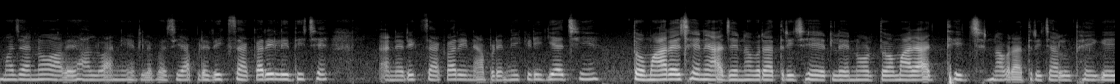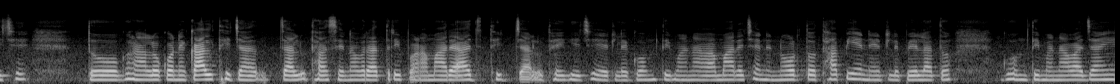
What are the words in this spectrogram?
મજા ન આવે હાલવાની. એટલે પછી આપણે રિક્ષા કરી લીધી છે. અને રિક્ષા કરીને આપણે નીકળી ગયા છીએ. તો મારે છે ને આજે નવરાત્રિ છે એટલે નોર તો અમારે આજથી જ નવરાત્રિ ચાલુ થઈ ગઈ છે. તો ઘણા લોકોને કાલથી ચાલુ થશે નવરાત્રિ, પણ અમારે આજથી જ ચાલુ થઈ ગઈ છે એટલે ગોમતીમાં અમારે છે ને નોર તો થાપીએ ને એટલે પહેલાં તો ગોમતીમાં નાવા જઈએ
